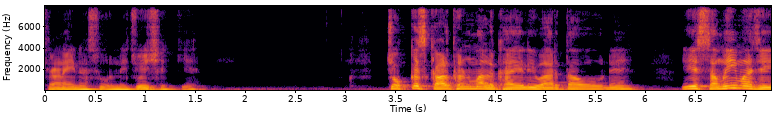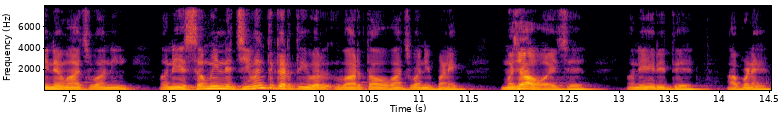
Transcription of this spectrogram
શરણાઈના સૂરને જોઈ શકીએ. ચોક્કસ કાળખંડમાં લખાયેલી વાર્તાઓને એ સમયમાં જઈને વાંચવાની અને એ સમયને જીવંત કરતી વાર્તાઓ વાંચવાની પણ એક મજા હોય છે. અને એ રીતે આપણે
